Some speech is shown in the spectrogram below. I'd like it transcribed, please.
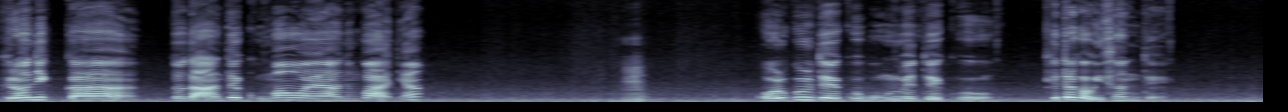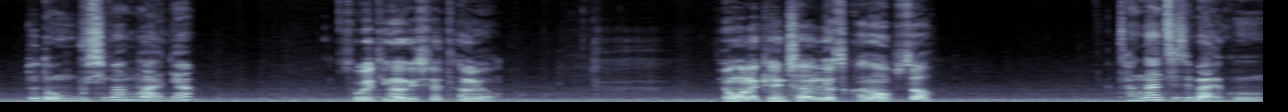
그러니까 너 나한테 고마워해야 하는 거 아니야? 응? 얼굴 대고 몸매 대고 게다가 의사인데 너 너무 무심한 거 아니야? 소개팅하기 싫다며 병원에 괜찮은 녀석 하나 없어? 장난치지 말고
